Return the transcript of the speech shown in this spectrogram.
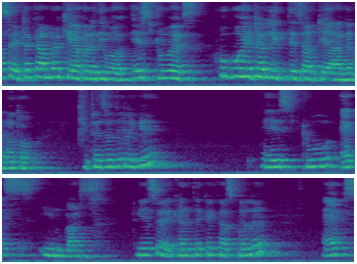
আছে, এটাকে আমরা কি আকারে দিব? S two X. হুবহু এটা লিখতেছি আর কি আগের মতো। এটা যদি লিখি, এস টু এক্স ইনভার্স। ঠিক আছে? এখান থেকে কাজ করলে X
